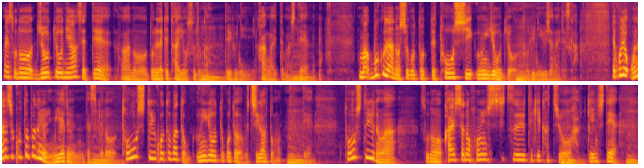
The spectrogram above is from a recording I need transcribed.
ぱりその状況に合わせてあのどれだけ対応するかっていうふうに考えてまして、うんまあ、僕らの仕事って投資運用業というふうに言うじゃないですか。でこれ同じ言葉のように見えるんですけど、うん。投資という言葉と運用という言葉は違うと思っていて、うん。投資というのはその会社の本質的価値を発見して、うん。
